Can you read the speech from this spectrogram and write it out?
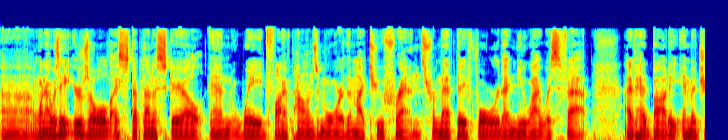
Uh, when I was eight years old, I stepped on a scale and weighed five pounds more than my two friends. From that day forward, I knew I was fat. I've had body image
